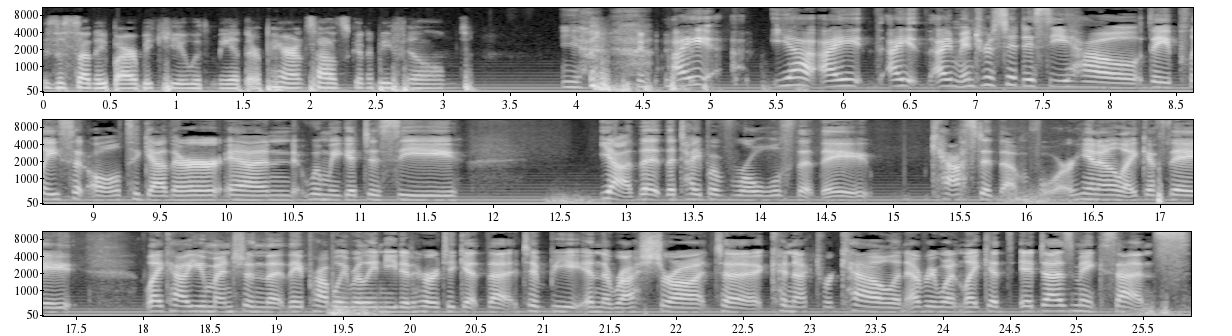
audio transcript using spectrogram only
is the Sunday barbecue with me at their parents' house gonna be filmed? Yeah. I yeah, I I I'm interested to see how they place it all together and when we get to see yeah, the the type of roles that they casted them for. You know, like if they like how you mentioned that they probably really needed her to get that to be in the restaurant to connect Raquel and everyone like it it does make sense.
